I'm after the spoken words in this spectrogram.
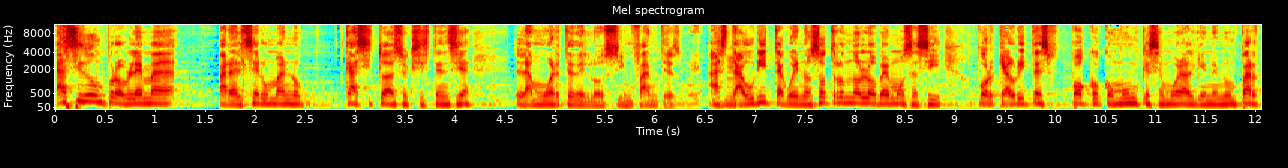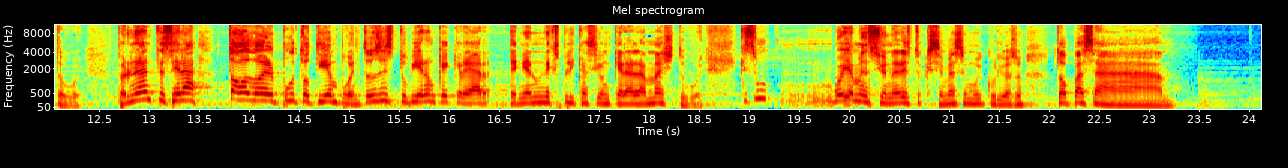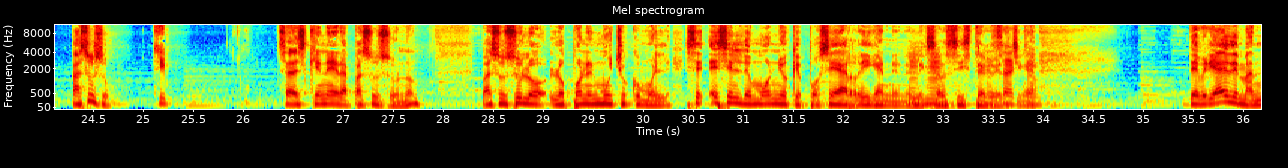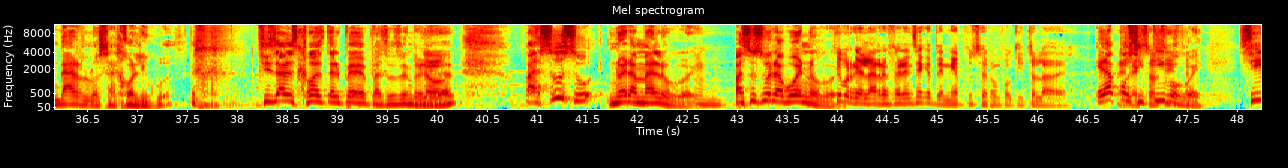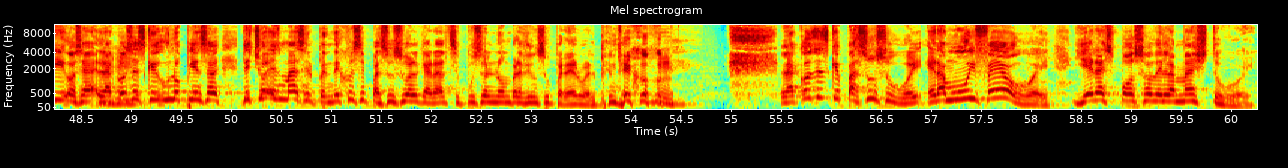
Ha sido un problema para el ser humano casi toda su existencia la muerte de los infantes, güey. Hasta ahorita, güey, nosotros no lo vemos así porque ahorita es poco común que se muera alguien en un parto, güey. Pero antes era todo el puto tiempo. Entonces tuvieron que crear, tenían una explicación que era la Mashtu, güey. Que es un... Voy a mencionar esto que se me hace muy curioso. Topas a... Pazuzu. Sí. ¿Sabes quién era Pazuzu, no? Pazuzu lo, lo ponen mucho como el. Es el demonio que posee a Regan en El Exorcista, güey, la chingada. Debería de demandarlos a Hollywood. ¿Sí sabes cómo está el pedo de Pazuzu en No. realidad? Pazuzu no era malo, güey. Pazuzu era bueno, güey. Sí, porque la referencia que tenía pues era un poquito la de... Era positivo, güey. Sí, o sea, la cosa es que uno piensa. De hecho, es más, el pendejo ese Pazuzu Algaraz se puso el nombre de un superhéroe, el pendejo, güey. La cosa es que Pazuzu, güey, era muy feo, güey. Y era esposo de la Mashtu, güey.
